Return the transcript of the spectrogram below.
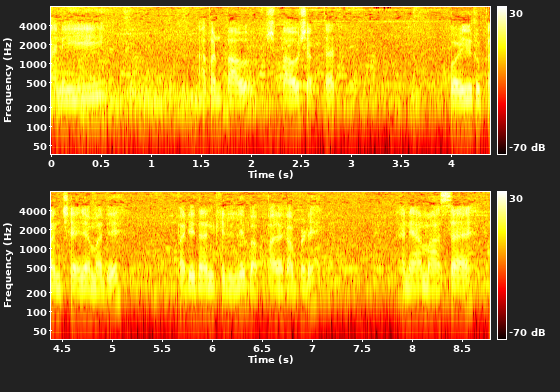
आणि आपण पाहू पाहू शकतात कोळी रूपांच्या ह्याच्यामध्ये परिधान केलेले बाप्पाला कपडे. आणि हा मासा आहे.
